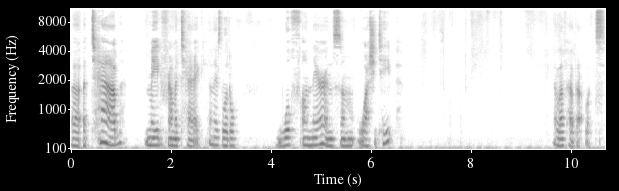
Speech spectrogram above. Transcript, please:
uh, a tab made from a tag. And there's a little wolf on there and some washi tape. I love how that looks.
